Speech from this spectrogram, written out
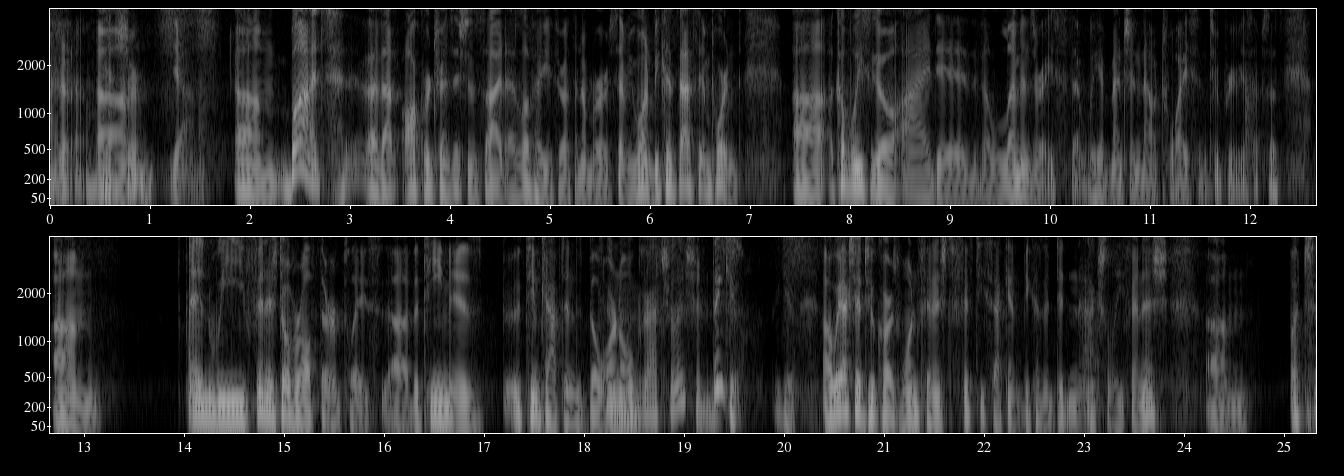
I don't know. Yeah, sure. Um, Yeah. Um, but uh, that awkward transition aside, I love how you throw out the number 71 because that's important. Uh, a couple weeks ago, I did the Lemons race that we have mentioned now twice in two previous episodes. Um, and we finished overall third place. Uh, the team is the team captain is Bill Arnold. Congratulations. Thank you. Thank you. Uh, we actually had two cars. One finished 52nd because it didn't actually finish. Um, But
